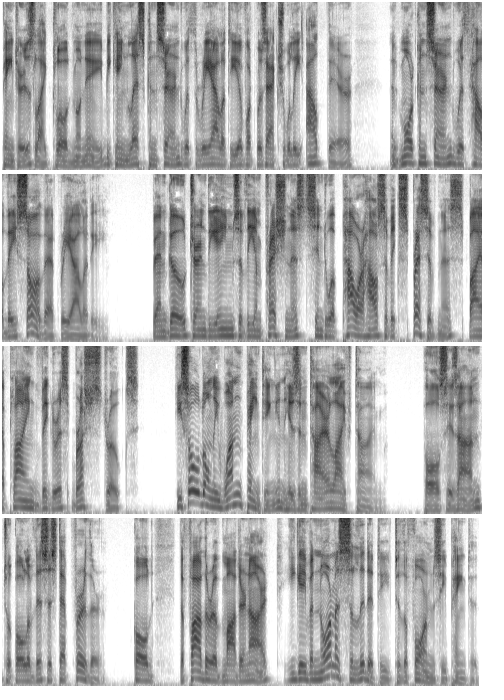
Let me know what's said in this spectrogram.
Painters like Claude Monet became less concerned with the reality of what was actually out there and more concerned with how they saw that reality. Van Gogh turned the aims of the Impressionists into a powerhouse of expressiveness by applying vigorous brushstrokes. He sold only one painting in his entire lifetime. Paul Cézanne took all of this a step further. Called the father of modern art, he gave enormous solidity to the forms he painted.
